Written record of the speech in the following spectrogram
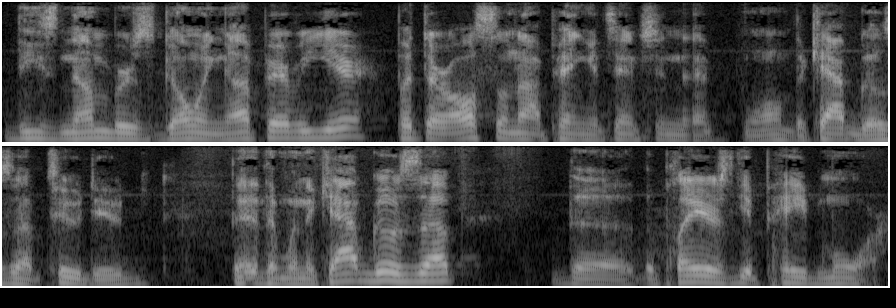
these numbers going up every year, but they're also not paying attention that well, the cap goes up too, dude. That when the cap goes up, the the players get paid more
